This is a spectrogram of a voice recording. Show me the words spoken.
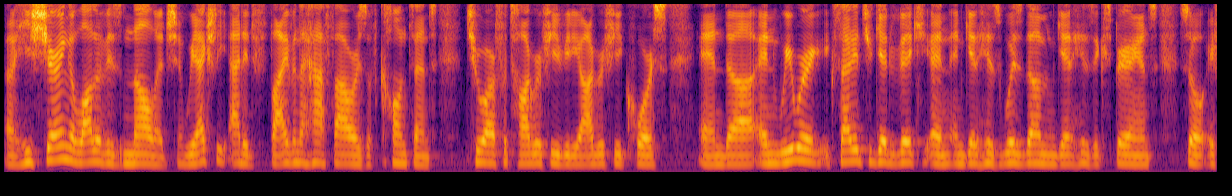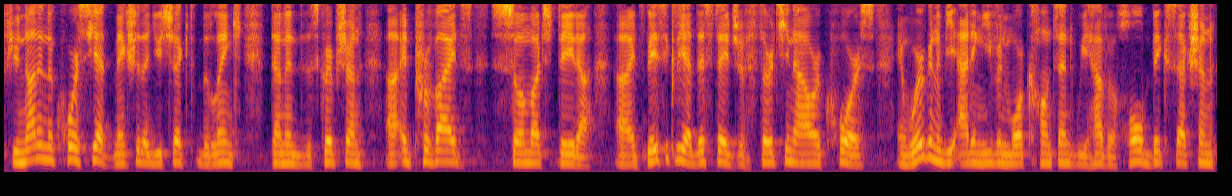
Uh, he's sharing a lot of his knowledge and we actually added five and a half hours of content to our photography videography course. And, uh, and we were excited to get Vic and, and get his wisdom wisdom and get his experience. So if you're not in the course yet, make sure that you check the link down in the description. Uh, it provides so much data. Uh, it's basically at this stage a 13 hour course and we're going to be adding even more content. We have a whole big section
